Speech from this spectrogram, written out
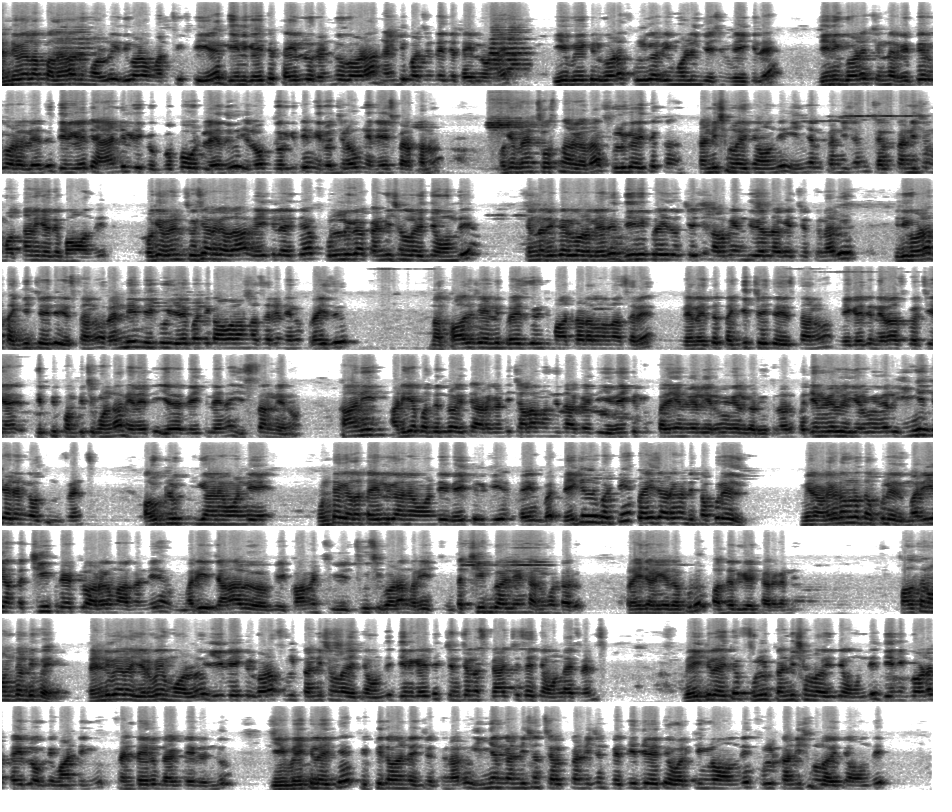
రెండు వేల పదహారు మోడల్ ఇది కూడా వన్ ఫిఫ్టీయే దీనికైతే టైర్లు రెండు కూడా నైన్టీ పర్సెంట్ అయితే టైర్లు ఉన్నాయి. ఈ వెహికల్ కూడా ఫుల్గా రీమోడలింగ్ చేసిన వెహికలే. దీనికి కూడా చిన్న రిపేర్ కూడా లేదు. దీనికైతే హ్యాండిల్ గొప్ప ఒకటి లేదు. ఈ లోపు దొరికితే మీరు వచ్చేలోపు నేను వేసి పెడతాను. ఓకే ఫ్రెండ్స్ చూస్తున్నారు కదా ఫుల్గా అయితే కండిషన్లో అయితే ఉంది. ఇంజన్ కండిషన్ సెల్ఫ్ కండిషన్ మొత్తానికి అయితే బాగుంది. ఓకే ఫ్రెండ్స్ చూశారు కదా వెహికల్ అయితే ఫుల్గా కండిషన్లో అయితే ఉంది. చిన్న రిపేర్ కూడా లేదు. దీని ప్రైస్ వచ్చేసి నలభై ఎనిమిది వేల దాకా అయితే చెప్తున్నారు ఇది కూడా తగ్గించి అయితే ఇస్తాను. రండి మీకు ఏ బండి కావాలన్నా సరే నేను ప్రైజ్ నాకు కాల్ చేయండి ప్రైస్ గురించి మాట్లాడాలన్నా సరే నేనైతే తగ్గించి అయితే ఇస్తాను. మీకైతే నిరాశపరిచి తిప్పి పంపించకుండా నేనైతే ఏ వెహికల్ అయినా ఇస్తాను నేను. కానీ అడిగే పద్ధతిలో అయితే అడగండి. చాలా మంది దాకా అయితే ఈ వెహికల్కి పదిహేను వేలు ఇరవై వేలు అడుగుతున్నారు. పదిహేను వేలు ఇరవై వేలు ఇంజిన్ చేయడానికి అవుతుంది ఫ్రెండ్స్. అవుట్లుక్ కానివ్వండి ఉంటాయి కదా టైర్లు కానివ్వండి వెహికల్కి వెహికల్ బట్టి ప్రైస్ అడగండి తప్పు లేదు. మీరు అడగడంలో తప్పు లేదు. మరీ అంత చీప్ రేట్లో అడగమాకండి. మరీ జనాలు మీ కామెంట్స్ చూసి కూడా మరి ఇంత చీప్ గాళ్ళు ఏంటి అనుకుంటారు. ప్రైజ్ అడిగేటప్పుడు పద్ధతిగా అయితే అడగండి. Pulsar one twenty five. రెండు వేల ఇరవై మూడులో ఈ వెహికల్ కూడా ఫుల్ కండిషన్లో అయితే ఉంది. దీనికైతే చిన్న చిన్న స్క్రాచెస్ అయితే ఉన్నాయి ఫ్రెండ్స్. వెహికల్ అయితే ఫుల్ కండిషన్లో అయితే ఉంది. దీనికి కూడా టైర్లు ఒకటి wanting front tyre back tyre రెండు. ఈ వెహికల్ అయితే ఫిఫ్టీ థౌసండ్ అయితే చెప్తున్నారు ఇంజన్ కండిషన్ సెల్ఫ్ కండిషన్ ప్రతిదీ అయితే వర్కింగ్లో ఉంది. ఫుల్ కండిషన్లో అయితే ఉంది.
